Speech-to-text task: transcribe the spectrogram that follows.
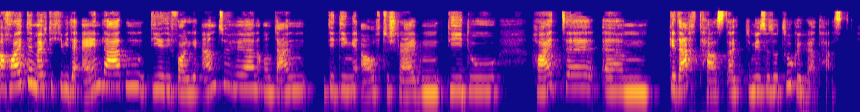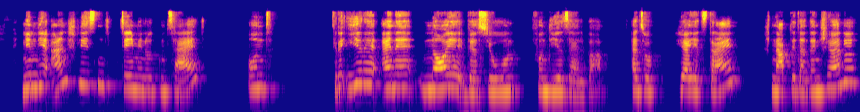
Auch heute möchte ich dich wieder einladen, dir die Folge anzuhören und dann die Dinge aufzuschreiben, die du heute ähm, gedacht hast, als du mir so zugehört hast. Nimm dir anschließend zehn Minuten Zeit und kreiere eine neue Version von dir selber. Also hör jetzt rein, schnapp dir dann dein Journal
